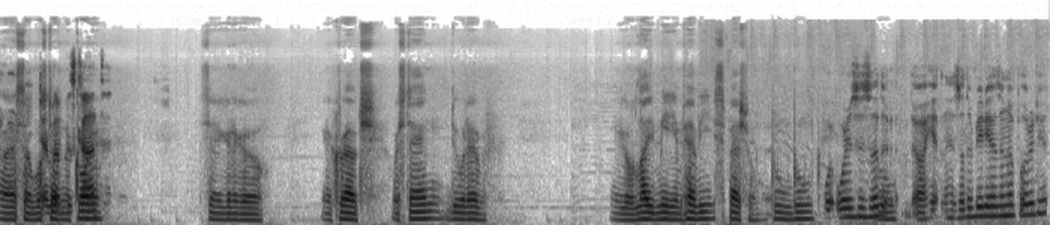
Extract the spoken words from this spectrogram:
Alright, so we'll start in the corner. content. So you're gonna go, you're gonna crouch or stand, do whatever. You go light, medium, heavy, special. Boom, boom. Where, where's his other? Oh, he, his other video hasn't uploaded yet.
